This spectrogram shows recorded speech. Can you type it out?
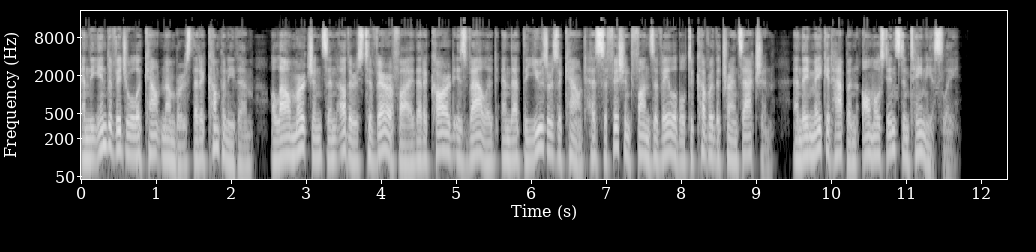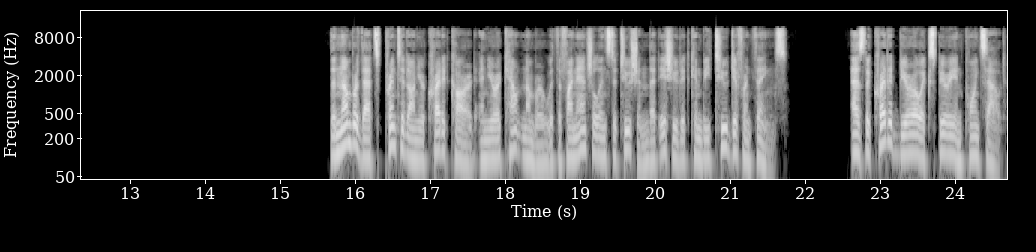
and the individual account numbers that accompany them, allow merchants and others to verify that a card is valid and that the user's account has sufficient funds available to cover the transaction, and they make it happen almost instantaneously. The number that's printed on your credit card and your account number with the financial institution that issued it can be two different things. As the credit bureau Experian points out,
